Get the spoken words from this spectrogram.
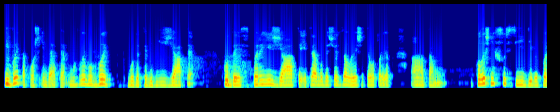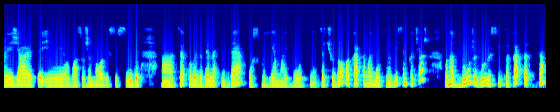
і ви також ідете, можливо, ви будете від'їжджати кудись, переїжджати, і треба буде щось залишити, ото як там колишніх сусідів ви переїжджаєте, і у вас вже нові сусіди. Це коли людина йде у своє майбутнє. Це чудова карта майбутнього. Вісімка чаш, вона дуже-дуже світла карта, така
